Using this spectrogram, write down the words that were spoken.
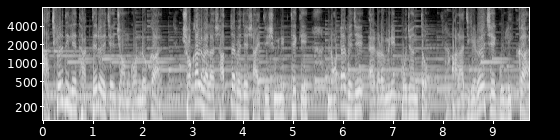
আজকের দিনে থাকতে রয়েছে জমগণ্ডকাল সকালবেলা সাতটা বেজে সাঁত্রিশ মিনিট থেকে নটা বেজে এগারো মিনিট পর্যন্ত। আর আজকে রয়েছে গুলিকাল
